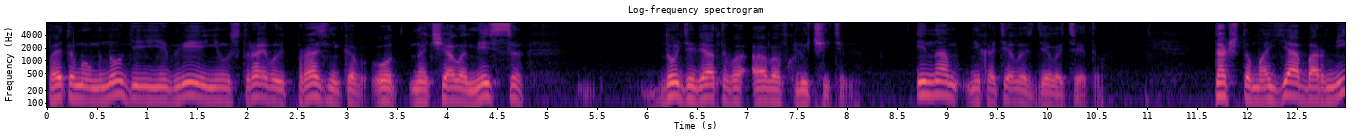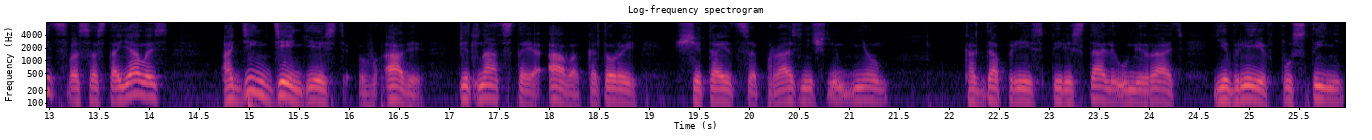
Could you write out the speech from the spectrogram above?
Поэтому многие евреи не устраивают праздников от начала месяца до 9 ава включительно. И нам не хотелось делать этого. Так что моя бармитсва состоялась, один день есть в Аве, 15 Ава, который считается праздничным днем, когда перестали умирать евреи в пустыне.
